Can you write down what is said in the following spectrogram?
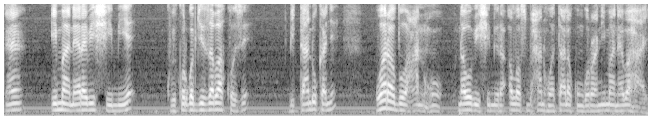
Eh, imana yarabishimiye ku bikorwa byiza bakoze bitandukanye. Waradu anhu nabo bishimira allah subhanahu wa ta'ala ku ngororano imana yabahaye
